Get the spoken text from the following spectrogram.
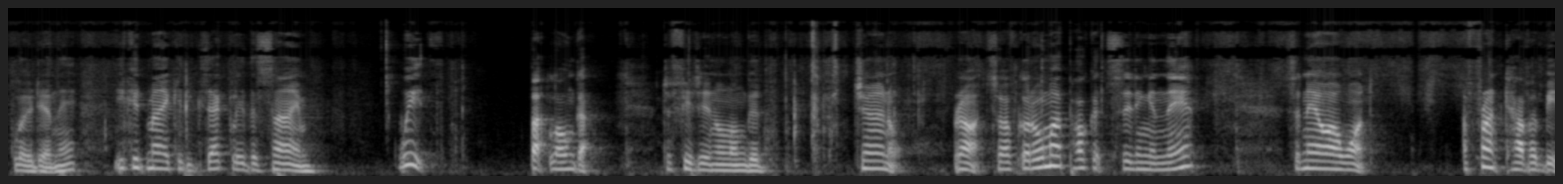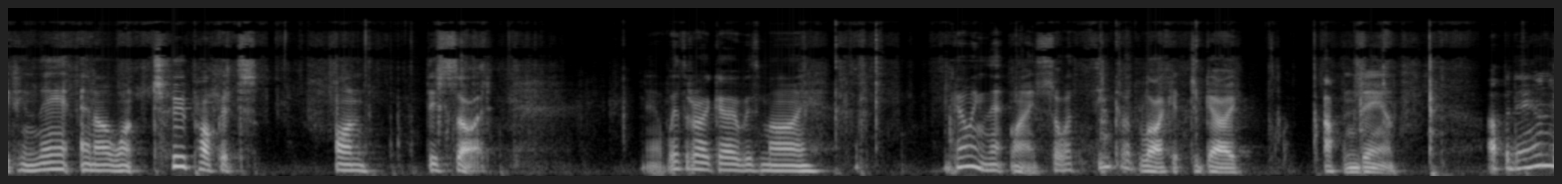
glue down there, you could make it exactly the same width but longer to fit in a longer journal. Right, so I've got all my pockets sitting in there. So now I want a front cover bit in there and I want two pockets on this side. Now, whether I go with my... I'm going that way, so I think I'd like it to go up and down. Up and down.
